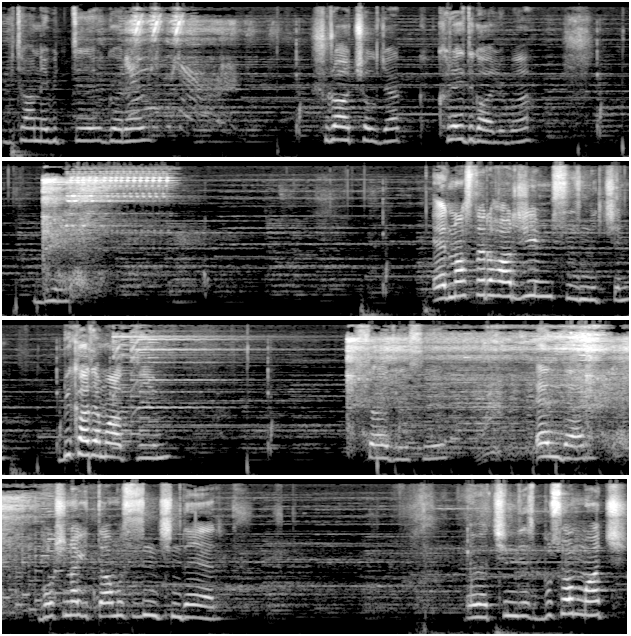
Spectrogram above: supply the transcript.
Bir tane bitti görev. Şura açılacak. Kredi galiba. Bin. Elmasları harcayayım sizin için. Bir kademe atlayayım. Sadece Ender. Boşuna gitti ama sizin için değer. Evet şimdi bu son maç.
